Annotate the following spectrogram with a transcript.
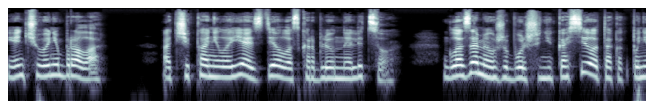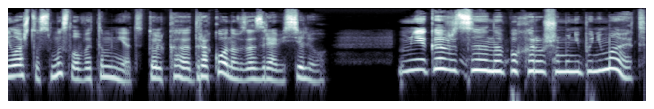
Я ничего не брала. Отчеканила я и сделала оскорбленное лицо. Глазами уже больше не косила, так как поняла, что смысла в этом нет. Только драконов зазря веселю. Мне кажется, она по-хорошему не понимает.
